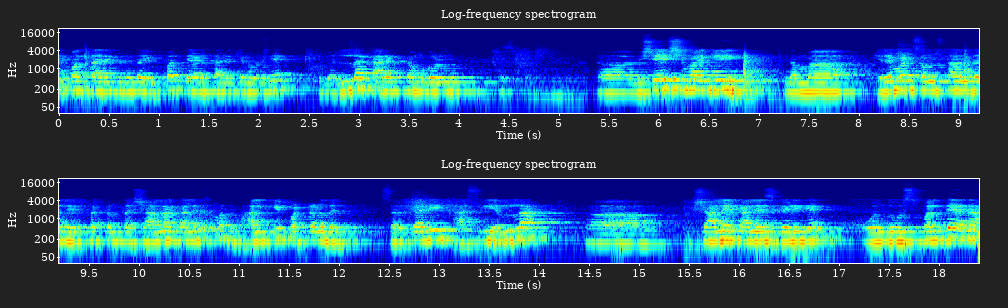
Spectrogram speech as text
ಇಪ್ಪತ್ತು ತಾರೀಕಿನಿಂದ ಇಪ್ಪತ್ತೆರಡು ತಾರೀಕಿನವರೆಗೆ ಇವೆಲ್ಲ ಕಾರ್ಯಕ್ರಮಗಳು ವಿಶೇಷವಾಗಿ ನಮ್ಮ ಹಿರೇಮಠ ಸಂಸ್ಥಾನದಲ್ಲಿ ಇರ್ತಕ್ಕಂಥ ಶಾಲಾ ಕಾಲೇಜು ಮತ್ತು ಭಾಲ್ಕಿ ಪಟ್ಟಣದಲ್ಲಿ ಸರ್ಕಾರಿ, ಖಾಸಗಿ ಎಲ್ಲ ಶಾಲೆ ಕಾಲೇಜುಗಳಿಗೆ ಒಂದು ಸ್ಪರ್ಧೆಯನ್ನು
